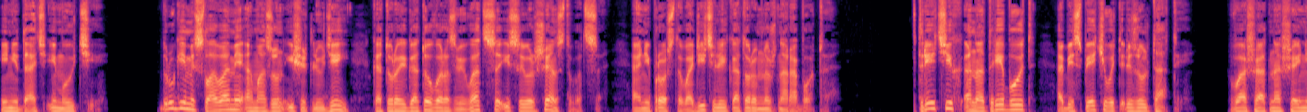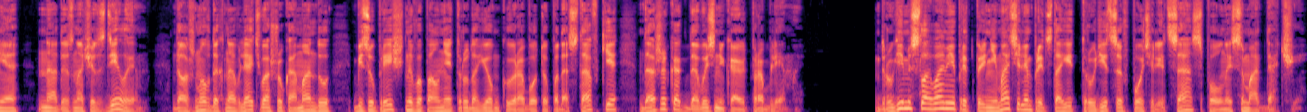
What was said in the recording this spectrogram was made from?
и не дать им уйти. Другими словами, Amazon ищет людей, которые готовы развиваться и совершенствоваться, а не просто водителей, которым нужна работа. В-третьих, она требует обеспечивать результаты. Ваше отношение «надо, значит, сделаем» должно вдохновлять вашу команду безупречно выполнять трудоемкую работу по доставке, даже когда возникают проблемы. Другими словами, предпринимателям предстоит трудиться в поте лица с полной самоотдачей.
